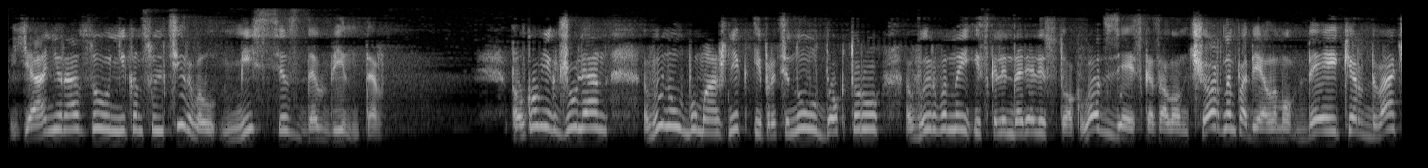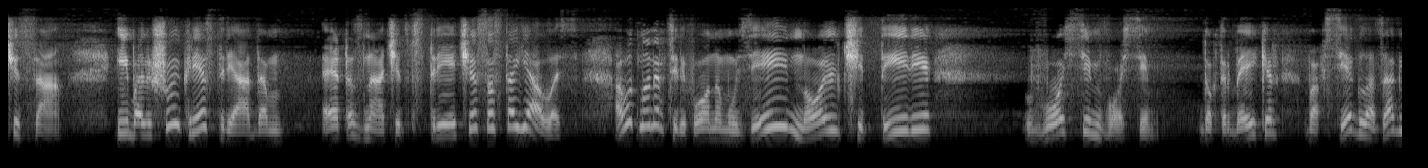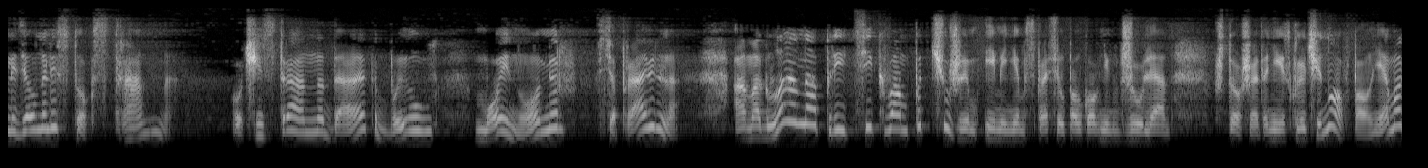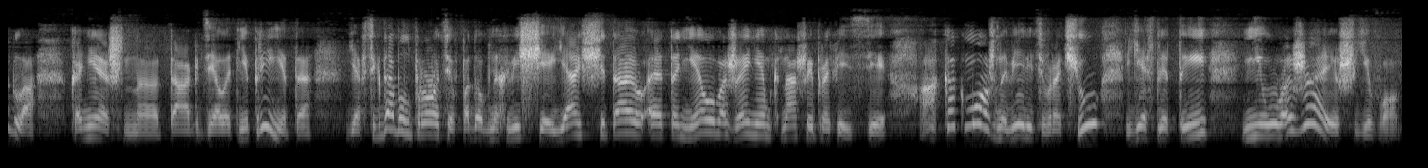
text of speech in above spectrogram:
Я ни разу не консультировал миссис Де Винтер». Полковник Джулиан вынул бумажник и протянул доктору вырванный из календаря листок. «Вот здесь», — сказал он, — «черным по белому, Бейкер, два часа, и большой крест рядом». Это значит, встреча состоялась. А вот номер телефона музей 0488. Доктор Бейкер во все глаза глядел на листок. Странно. Очень странно, да, это был мой номер. Все правильно. «А могла она прийти к вам под чужим именем?» — спросил полковник Джулиан. «Что ж, это не исключено, вполне могла. Конечно, так делать не принято. Я всегда был против подобных вещей. Я считаю это неуважением к нашей профессии. А как можно верить врачу, если ты не уважаешь его?»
